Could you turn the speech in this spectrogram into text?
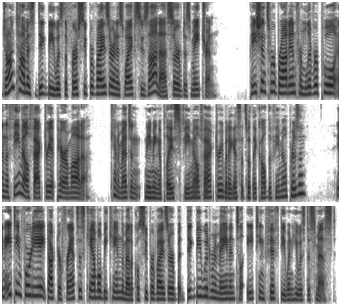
John Thomas Digby was the first supervisor, and his wife Susanna served as matron. Patients were brought in from Liverpool and the female factory at Parramatta. Can't imagine naming a place female factory, but I guess that's what they called the female prison. In 1848, Dr. Francis Campbell became the medical supervisor, but Digby would remain until 1850 when he was dismissed.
